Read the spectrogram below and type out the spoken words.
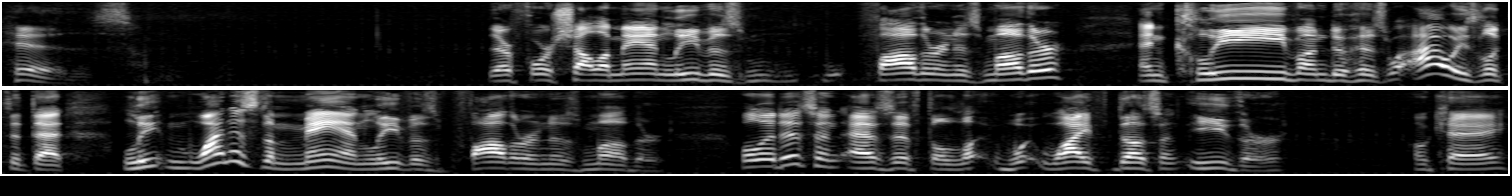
his. Therefore, shall a man leave his father and his mother and cleave unto his wife. I always looked at that. Why does the man leave his father and his mother? Well, it isn't as if the wife doesn't either, okay?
